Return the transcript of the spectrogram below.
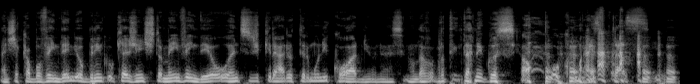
A gente acabou vendendo e eu brinco que a gente também vendeu antes de criar o termo unicórnio, né? Senão dava para tentar negociar um pouco mais para cima.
